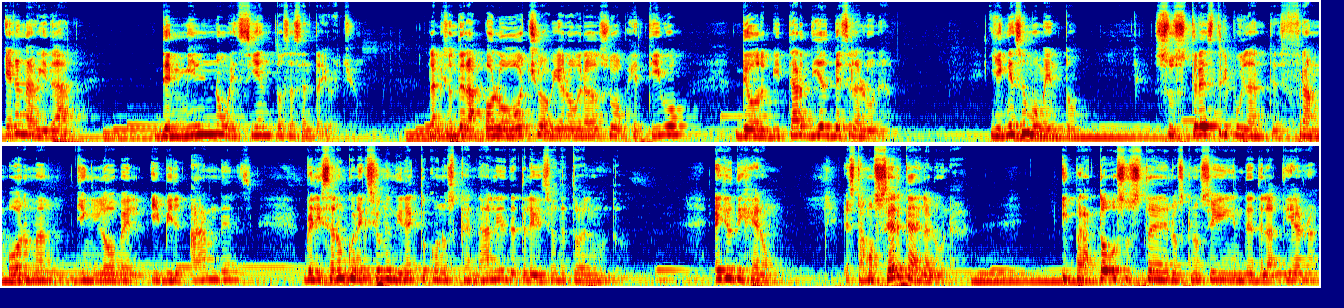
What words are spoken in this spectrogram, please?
Era Navidad de 1968. La misión del Apolo 8 había logrado su objetivo de orbitar 10 veces la Luna. Y en ese momento, sus tres tripulantes, Fran Borman, Jim Lovell y Bill Anders, realizaron conexión en directo con los canales de televisión de todo el mundo. Ellos dijeron, estamos cerca de la Luna. Y para todos ustedes los que nos siguen desde la Tierra,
